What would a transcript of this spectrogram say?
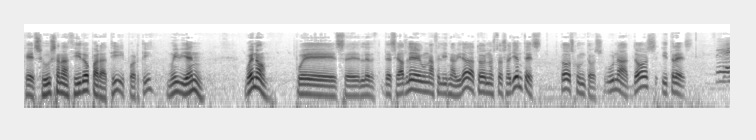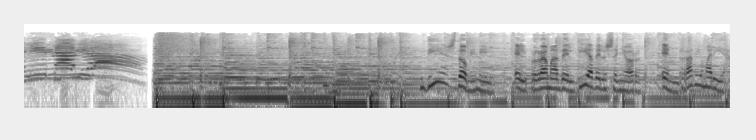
Jesús ha nacido para ti, por ti. Muy bien. Bueno, pues eh, desearle una feliz Navidad a todos nuestros oyentes. Todos juntos. Una, dos y tres. ¡Feliz Dies Domini, el programa del Día del Señor en Radio María.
